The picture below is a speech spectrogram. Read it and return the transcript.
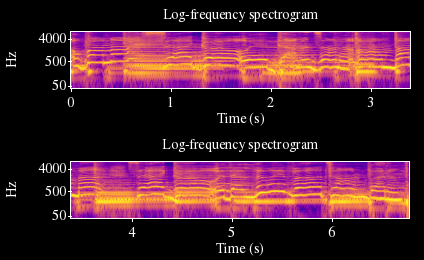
Oh, I'm sad girl with diamonds on her oh, arm. I'm a sad girl with that Louis Vuitton, but I'm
